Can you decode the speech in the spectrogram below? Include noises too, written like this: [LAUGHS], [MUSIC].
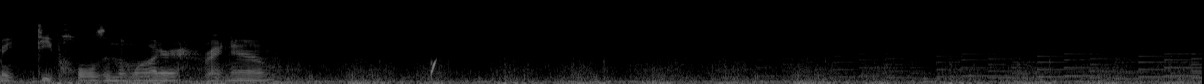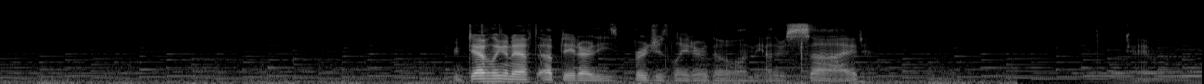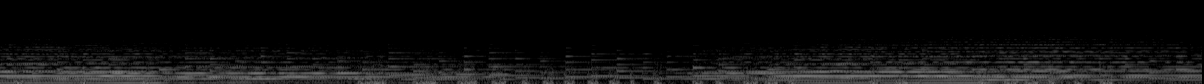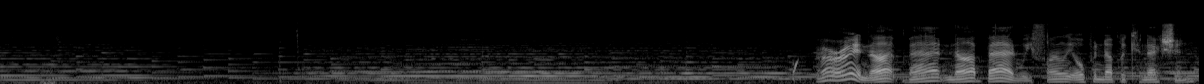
make deep holes in the water right now. We're definitely gonna have to update our these bridges later, though, on the other side. Not bad. We finally opened up a connection.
